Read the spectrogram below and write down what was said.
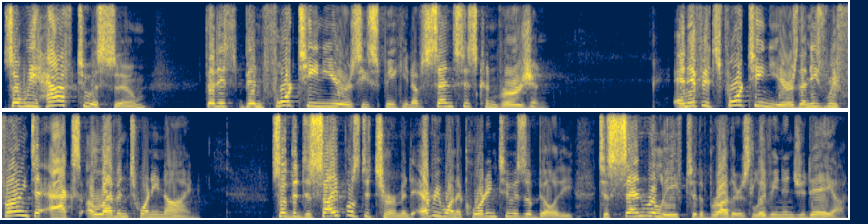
So we have to assume that it's been 14 years he's speaking of since his conversion. And if it's 14 years, then he's referring to Acts 11:29. So the disciples determined, everyone according to his ability, to send relief to the brothers living in Judea.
